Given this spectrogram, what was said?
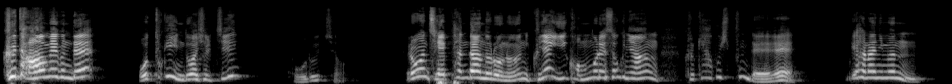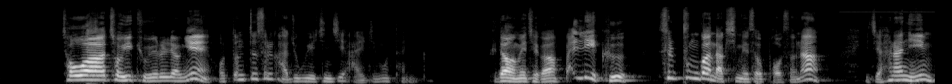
그 다음에 근데 어떻게 인도하실지 모르죠. 여러분 제 판단으로는 그냥 이 건물에서 그냥 그렇게 하고 싶은데 우리 하나님은 저와 저희 교회를 향해 어떤 뜻을 가지고 계신지 알지 못하니까. 그 다음에 제가 빨리 그 슬픔과 낙심에서 벗어나 이제 하나님,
